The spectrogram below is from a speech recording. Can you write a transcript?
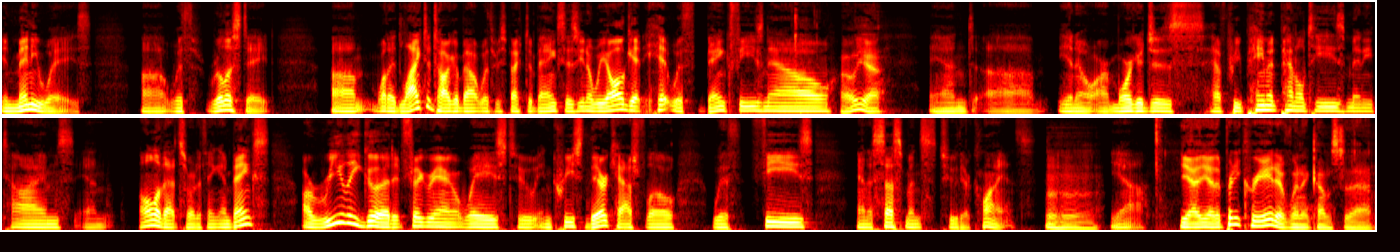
in many ways uh, with real estate. Um, what I'd like to talk about with respect to banks is, you know, we all get hit with bank fees now, Oh, yeah. and uh, you know, our mortgages have prepayment penalties many times, and all of that sort of thing. And banks are really good at figuring out ways to increase their cash flow with fees and assessments to their clients. hmm Yeah. Yeah, yeah. They're pretty creative when it comes to that.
